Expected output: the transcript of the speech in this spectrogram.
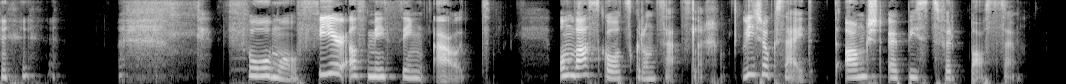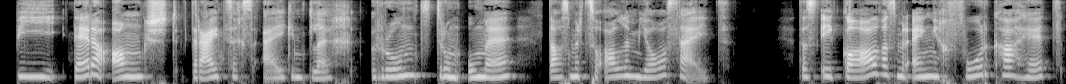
FOMO, Fear of Missing Out. Um was geht es grundsätzlich? Wie schon gesagt, die Angst, etwas zu verpassen. Bei dieser Angst dreht sich eigentlich rund darum herum, dass man zu allem Ja sagt. Dass egal, was man eigentlich vorgehabt hat,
